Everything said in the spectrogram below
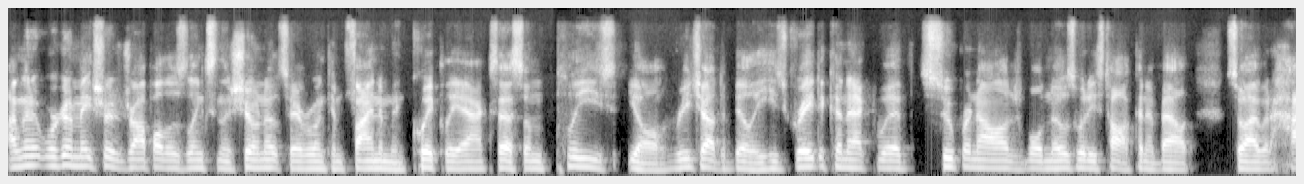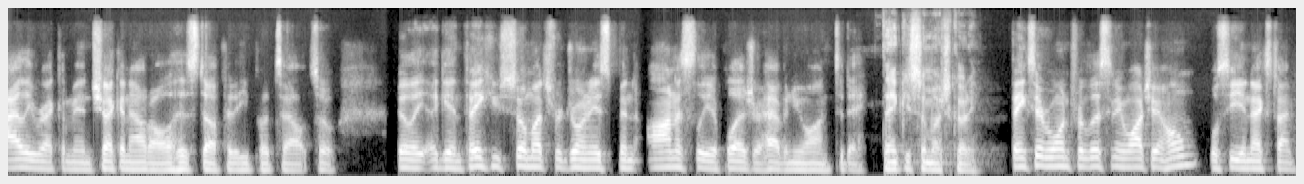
I'm gonna we're gonna make sure to drop all those links in the show notes so everyone can find them and quickly access them. Please, y'all, reach out to Billy. He's great to connect with, super knowledgeable, knows what he's talking about. So I would highly recommend checking out all his stuff that he puts out. So Billy, again, thank you so much for joining. It's been honestly a pleasure having you on today. Thank you so much, Cody. Thanks everyone for listening and watching at home. We'll see you next time.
